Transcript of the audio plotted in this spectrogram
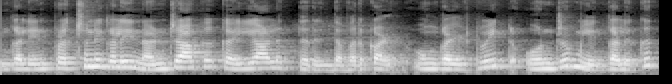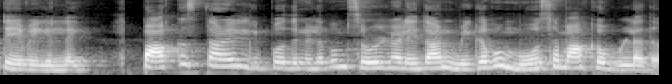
எங்களின் பிரச்சனைகளை நன்றாக கையாள தெரிந்தவர்கள். உங்கள் ட்வீட் ஒன்றும் எங்களுக்கு தேவையில்லை. பாகிஸ்தானில் இப்போது நிலவும் சூழ்நிலைதான் மிகவும் மோசமாக உள்ளது.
